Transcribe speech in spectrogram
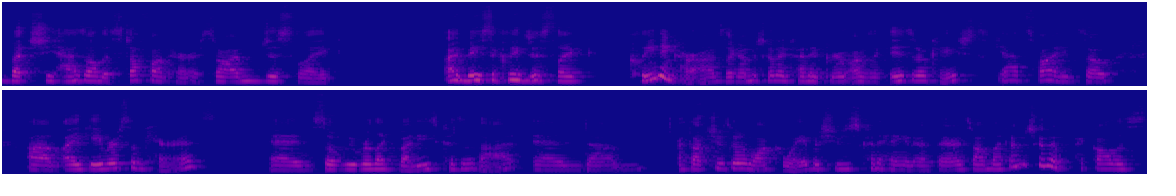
but she has all this stuff on her. So I'm just like I'm basically just like cleaning her. I was like, I'm just gonna kind of groom. I was like, is it okay? She's like, yeah, it's fine. So um, I gave her some carrots, and so we were like buddies because of that. And um, I thought she was gonna walk away, but she was just kind of hanging out there. And so I'm like, I'm just gonna pick all this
